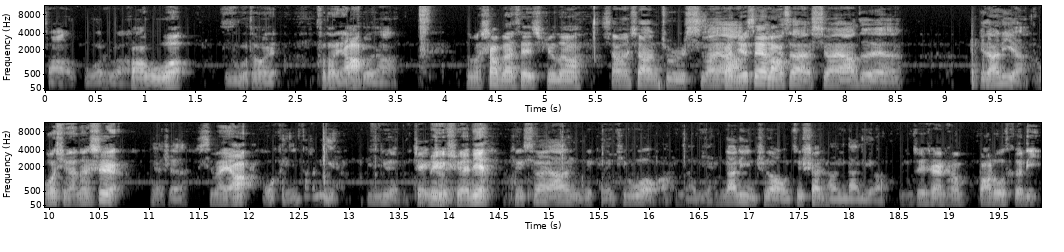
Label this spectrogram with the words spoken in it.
法国是吧？法国、葡萄牙、葡萄牙。葡萄牙。那么上半赛区呢？下面下就是西班牙半决赛了。决赛，西班牙对意大利。我选的是。选谁？西班牙。我肯定意大利。这没有悬念。这个西班牙，你肯定踢不过我。意大利，意大利，你知道我最擅长意大利了。你最擅长巴洛特利。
